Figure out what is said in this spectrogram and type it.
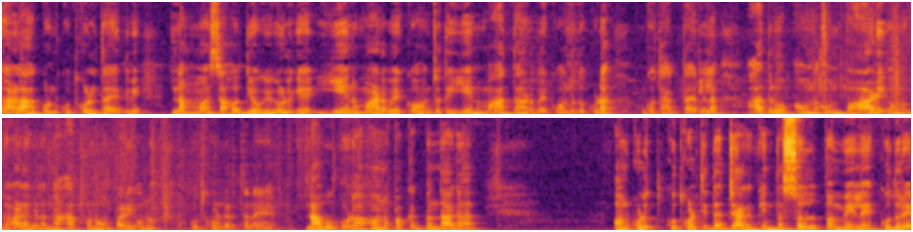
ಗಾಳ ಹಾಕೊಂಡು ಕೂತ್ಕೊಳ್ತಾ ಇದ್ವಿ. ನಮ್ಮ ಸಹೋದ್ಯೋಗಿಗಳಿಗೆ ಏನು ಮಾಡಬೇಕು, ಅವನ ಜೊತೆ ಏನು ಮಾತಾಡಬೇಕು ಅನ್ನೋದು ಕೂಡ ಗೊತ್ತಾಗ್ತಾ ಇರಲಿಲ್ಲ. ಆದರೂ ಅವನು, ಅವನ ಪಾಡಿಗೆ ಅವನು ಗಾಳಗಳನ್ನು ಹಾಕ್ಕೊಂಡು ಅವನ ಪಾಡಿಗೆ ಅವನು ಕೂತ್ಕೊಂಡಿರ್ತಾನೆ. ನಾವು ಕೂಡ ಅವನ ಪಕ್ಕಕ್ಕೆ ಬಂದಾಗ, ಅವನು ಕುಳಿತು, ಕೂತ್ಕೊಳ್ತಿದ್ದ ಜಾಗಕ್ಕಿಂತ ಸ್ವಲ್ಪ ಮೇಲೆ ಕುದುರೆ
